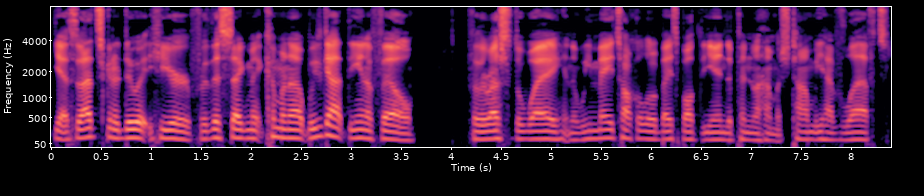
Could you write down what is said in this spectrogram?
yeah so that's going to do it here for this segment. Coming up we've got the nfl for the rest of the way, and then we may talk a little baseball at the end, depending on how much time we have left.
